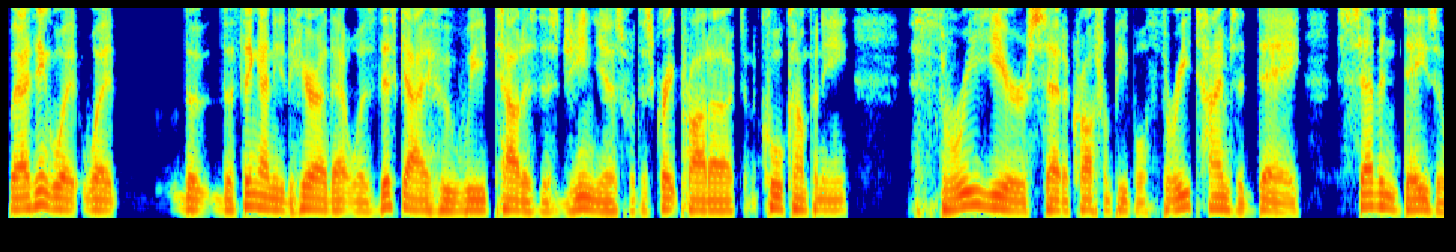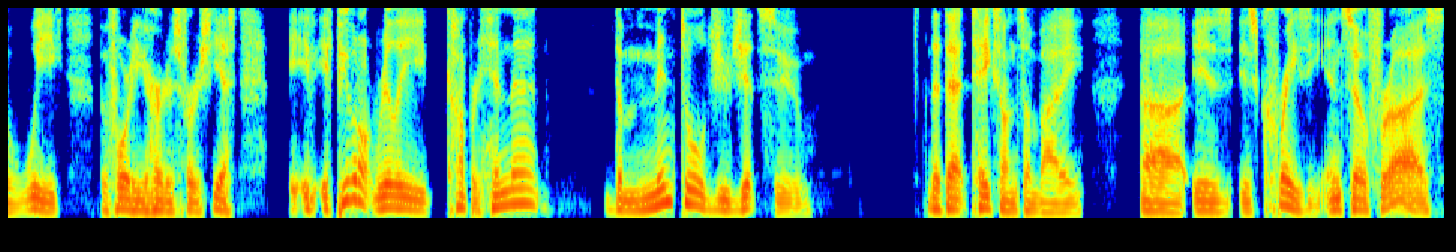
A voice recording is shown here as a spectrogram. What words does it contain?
But I think what what the the thing I needed to hear out of that was this guy who we tout as this genius with this great product and a cool company, three years set across from people three times a day, seven days a week before he heard his first yes. If, if people don't really comprehend that, the mental jujitsu that that takes on somebody uh, is is crazy. And so for us,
